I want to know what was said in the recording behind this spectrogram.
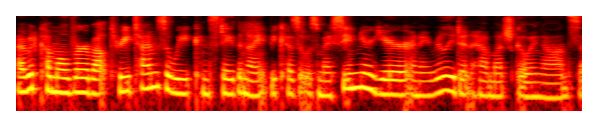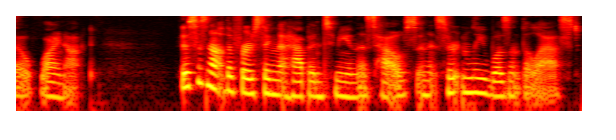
I would come over about three times a week and stay the night because it was my senior year and I really didn't have much going on, so why not? This is not the first thing that happened to me in this house, and it certainly wasn't the last.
